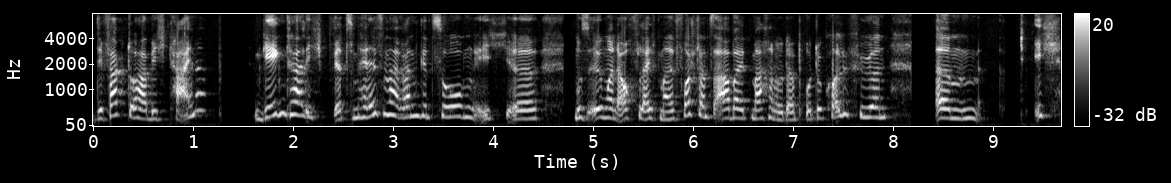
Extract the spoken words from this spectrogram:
de facto habe ich keine. Im Gegenteil, ich werde zum Helfen herangezogen. Ich äh, muss irgendwann auch vielleicht mal Vorstandsarbeit machen oder Protokolle führen. Ähm, ich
